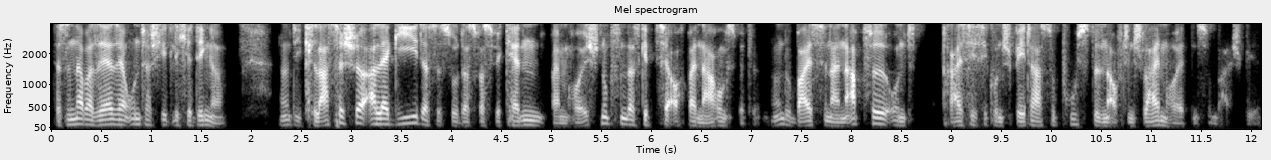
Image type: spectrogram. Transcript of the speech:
Das sind aber sehr, sehr unterschiedliche Dinge. Ne? Die klassische Allergie, das ist so das, was wir kennen beim Heuschnupfen, das gibt es ja auch bei Nahrungsmitteln. Ne? Du beißt in einen Apfel und 30 Sekunden später hast du Pusteln auf den Schleimhäuten zum Beispiel. Mhm.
